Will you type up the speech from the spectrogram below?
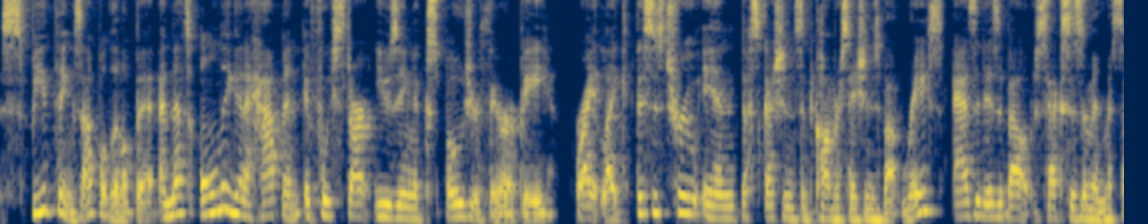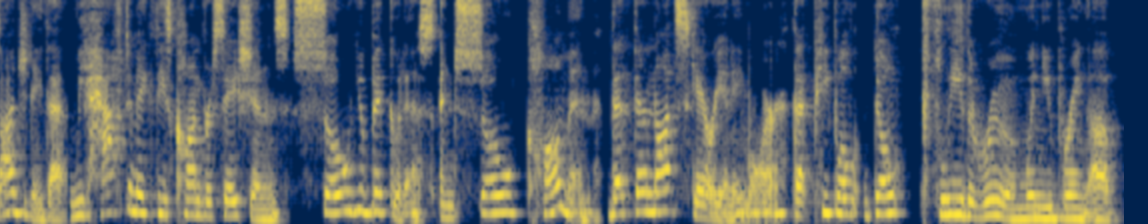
speed things up a little bit. And that's only going to happen if we start using exposure therapy right? Like this is true in discussions and conversations about race as it is about sexism and misogyny that we have to make these conversations so ubiquitous and so common that they're not scary anymore, that people don't flee the room when you bring up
